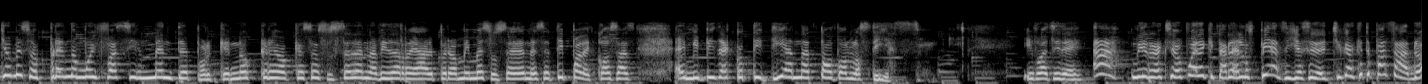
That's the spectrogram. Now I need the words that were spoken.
yo me sorprendo muy fácilmente porque no creo que eso suceda en la vida real, pero a mí me suceden ese tipo de cosas en mi vida cotidiana todos los días. Y fue así de, ah, mi reacción fue de quitarle los pies. Y yo así de, chica, ¿qué te pasa, no?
